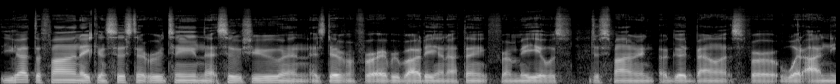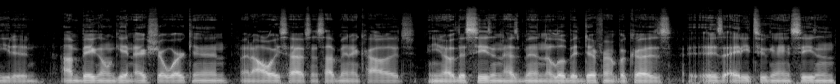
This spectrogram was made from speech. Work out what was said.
you have to find a consistent routine that suits you, and it's different for everybody. And I think for me, it was just finding a good balance for what I needed I'm big on getting extra work in, and I always have since I've been in college. You know, this season has been a little bit different because it is an 82 game season,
